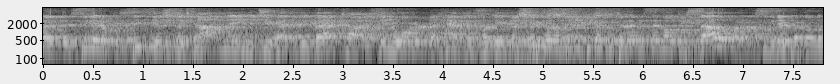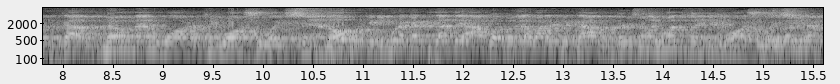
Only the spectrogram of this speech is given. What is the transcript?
eh, decirle lo que sí This does significa. not mean that you have to be baptized in order to have the forgiveness of Esto no significa que usted debe ser bautizado para recibir el perdón del pecado. No amount of water can wash away sin. No, porque ninguna cantidad de agua puede lavar el pecado. There is only one thing that can wash away Solo hay una sin,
